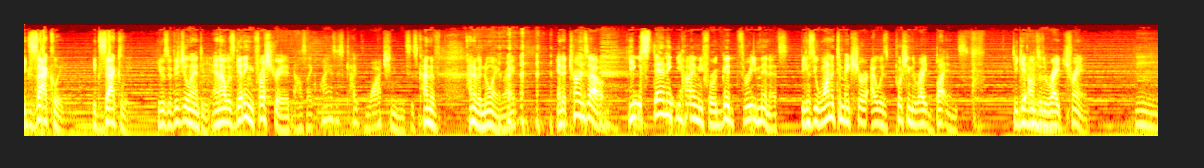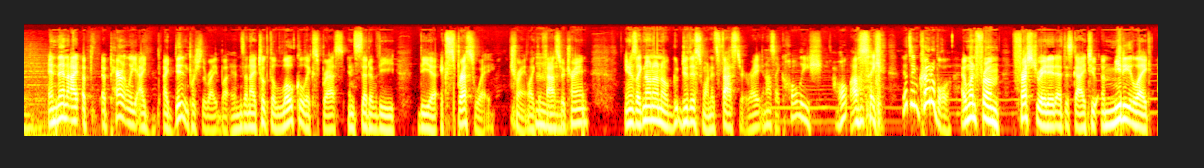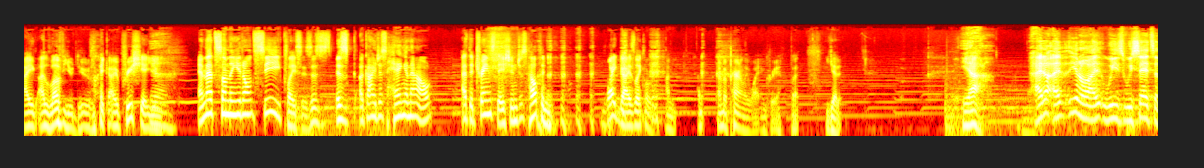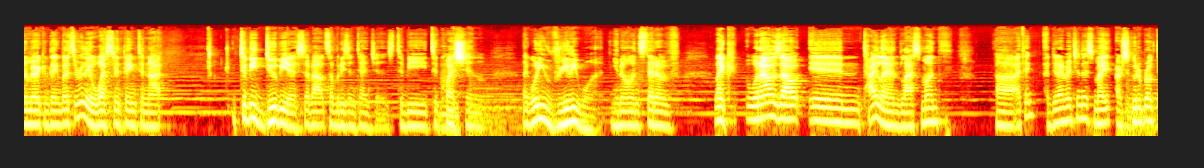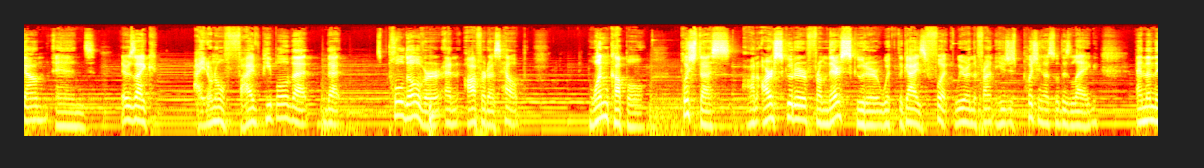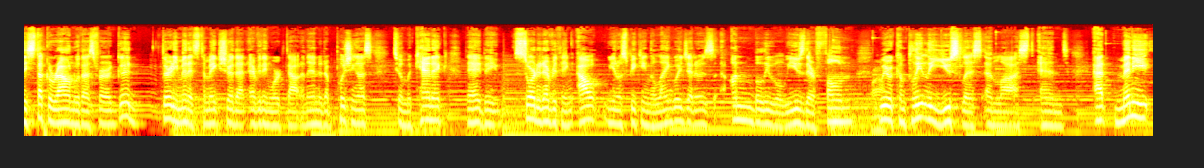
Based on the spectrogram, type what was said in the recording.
exactly, exactly. He was a vigilante, and I was getting frustrated. I was like, "Why is this guy watching me? This is kind of, kind of annoying, right?" and it turns out he was standing behind me for a good three minutes because he wanted to make sure I was pushing the right buttons to get mm. onto the hmm. right train. Mm. And then I apparently I I didn't push the right buttons, and I took the local express instead of the the uh, expressway train, like the mm. faster train. And he was like, no, no, no, do this one. It's faster, right? And I was like, holy sh! I was like, that's incredible. I went from frustrated at this guy to immediately like, I, I love you, dude. Like, I appreciate you. Yeah. And that's something you don't see places. Is is a guy just hanging out at the train station, just helping white guys. Like, I'm, I'm I'm apparently white in Korea, but you get it. Yeah, I don't. I you know, I we we say it's an American thing, but it's really a Western thing to not to be dubious about somebody's intentions, to be to mm. question mm. like what do you really want, you know, instead of like when I was out in Thailand last month, uh, I think did I mention this? My our scooter broke down and there was like I don't know five people that that pulled over and offered us help. One couple pushed us on our scooter from their scooter with the guy's foot. We were in the front. He was just pushing us with his leg. And then they stuck around with us for a good 30 minutes to make sure that everything worked out. And they ended up pushing us to a mechanic. They, they sorted everything out, you know, speaking the language. And it was unbelievable. We used their phone. Wow. We were completely useless and lost. And at many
